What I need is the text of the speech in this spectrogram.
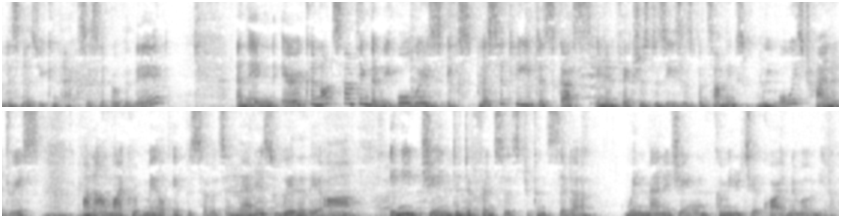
listeners, you can access it over there. And then, Erica, not something that we always explicitly discuss in infectious diseases, but something we always try and address on our microbe mail episodes, and that is whether there are any gender differences to consider when managing community acquired pneumonia.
